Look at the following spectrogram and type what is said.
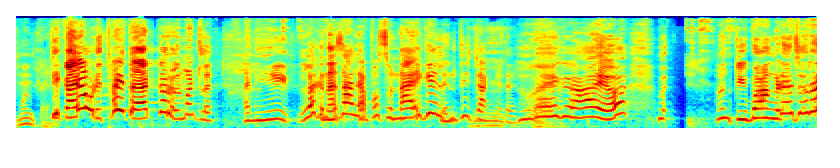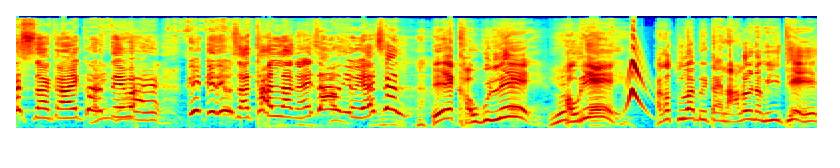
मग काय? ती काय एवढी थैथयाट करेल म्हटलं. आणि लग्न झाल्यापासून नाही गेले ना तिच्याकडे. काय आणि ती बांगड्याचा रस्सा काय करते बाय किती दिवसात खाल्ला नाही? जाऊन येऊया चल. ए खाऊगुल्ले खाऊ रे. अगं तुला भेटायला आलोय ना मी इथे.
